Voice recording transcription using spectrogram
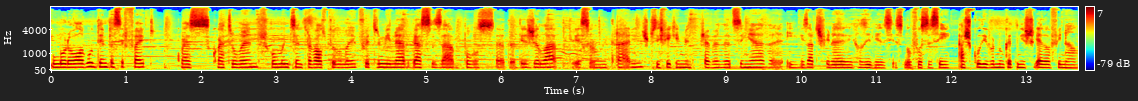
Demorou algum tempo a ser feito, quase 4 anos, com muitos intervalos pelo meio. Foi terminado graças à bolsa da DG Lab, Criação Literária, especificamente para a banda desenhada e as artes finais em residência. Se não fosse assim, acho que o livro nunca tinha chegado ao final.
